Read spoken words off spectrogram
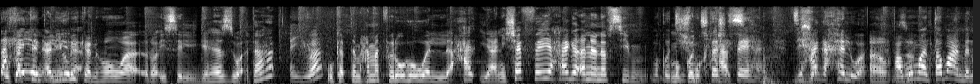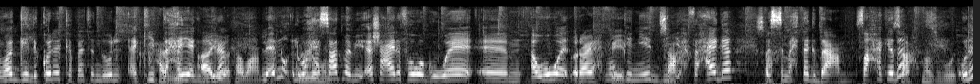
تحية وكابتن اليوبي. كان هو رئيس الجهاز وقتها أيوه وكابتن محمد فاروق هو اللي ح... يعني شاف فيا حاجة أنا نفسي ما كنتش. مكتشفاها دي. حاجة حلوة آه،. عموما طبعا بنوجه لكل الكباتن دول أكيد. تحية كبيرة أيوه طبعا لأنه الواحد. ساعات ما بيبقاش عارف هو جواه أو هو رايح فين. ممكن يدي صح. في حاجة صح. بس محتاج دعم صح كده صح مظبوط قولي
